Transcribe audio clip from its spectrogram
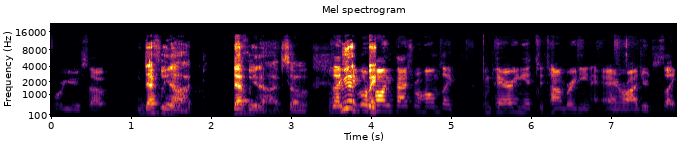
four years? So, Definitely not. Definitely not. So it's like people are calling Patrick Mahomes like comparing it to Tom Brady and Aaron Rodgers. It's like,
